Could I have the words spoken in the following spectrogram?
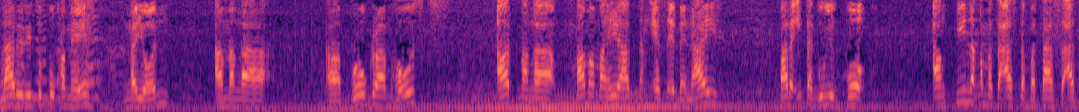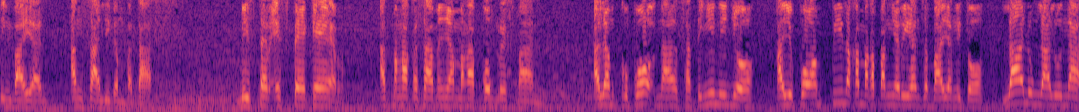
Naririto po kami ngayon ang mga ah, program hosts at mga mamamahayag ng SMNI para itaguyod po ang pinakamataas na batas sa ating bayan, ang saligang batas. Mr. Speaker at mga kasama niyang mga congressman, alam ko po na sa tingin ninyo, kayo po ang pinakamakapangyarihan sa bayang ito, lalong-lalo na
